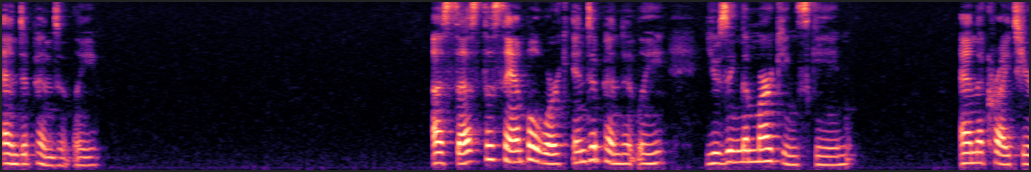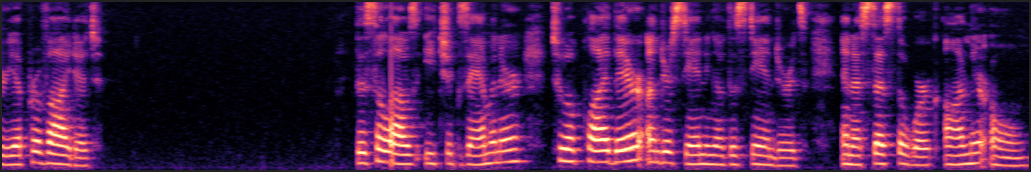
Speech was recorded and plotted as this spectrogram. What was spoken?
independently. Assess the sample work independently using the marking scheme and the criteria provided. This allows each examiner to apply their understanding of the standards and assess the work on their own.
